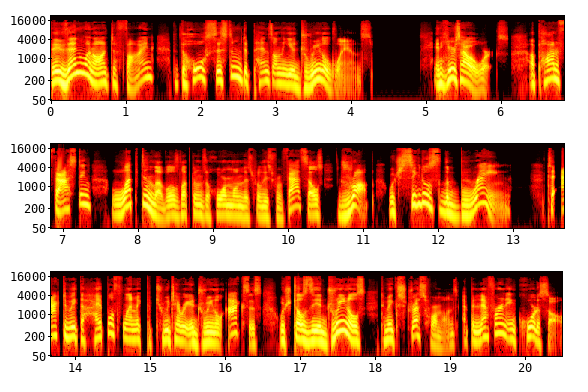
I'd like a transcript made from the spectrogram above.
They then went on to find that the whole system depends on the adrenal glands. And here's how it works. Upon fasting, leptin levels, leptin is a hormone that's released from fat cells, drop, which signals the brain to activate the hypothalamic pituitary adrenal axis, which tells the adrenals to make stress hormones, epinephrine and cortisol.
